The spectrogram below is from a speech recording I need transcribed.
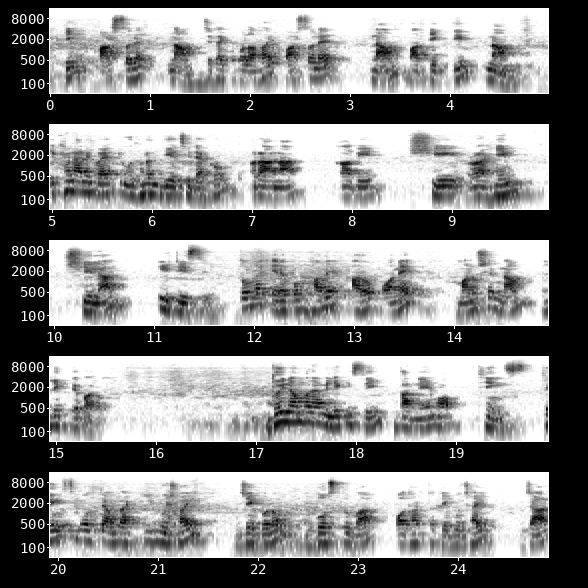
একটি পার্সনের নাম, যেটাকে বলা হয় পার্সনের নাম বা ব্যক্তির নাম। এখানে আমি কয়েকটি উদাহরণ দিয়েছি, দেখো, রানা, কাবির, শি, রাহিম, শিলা, ইটিসি। তোমরা এরকমভাবে আরও অনেক মানুষের নাম লিখতে পারো। দুই নম্বরে আমি লিখেছি, the name of things. Things বলতে আমরা কি বুঝাই? যে কোনো বস্তু বা পদার্থকে বুঝাই যার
